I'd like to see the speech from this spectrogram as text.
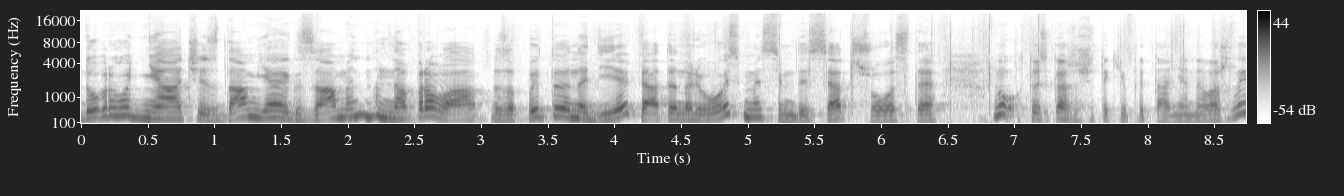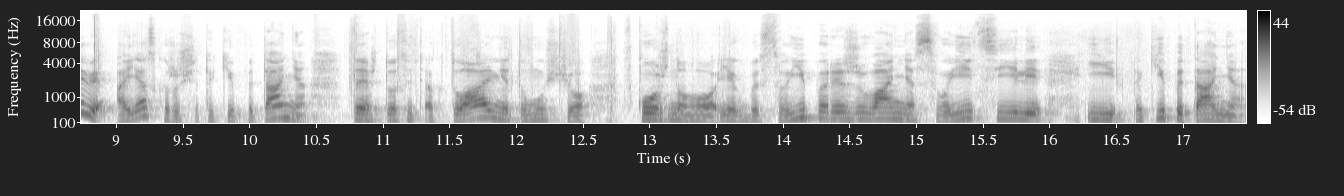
Доброго дня. Чи здам я екзамен на права? Запитує Надія 5.08.76. Ну, хтось каже, що такі питання не важливі, а я скажу, що такі питання теж досить актуальні, тому що в кожного якби свої переживання, свої цілі. І такі питання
